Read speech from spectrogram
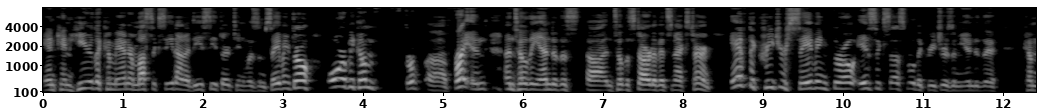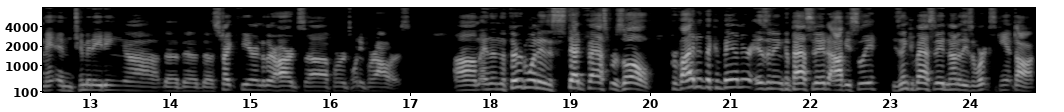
and can hear the commander must succeed on a DC 13 Wisdom saving throw or become uh, frightened until the end of this uh, until the start of its next turn. If the creature's saving throw is successful, the creature is immune to the com- intimidating uh, the, the the strike fear into their hearts uh, for 24 hours. Um, and then the third one is steadfast resolve. Provided the commander isn't incapacitated, obviously he's incapacitated. None of these works. He can't talk.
